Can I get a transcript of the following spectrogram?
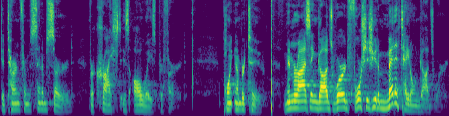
to turn from sin absurd, for Christ is always preferred. Point number two memorizing God's word forces you to meditate on God's word.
